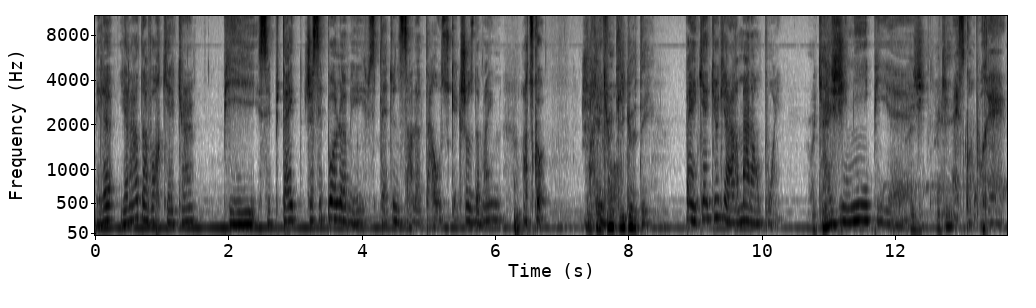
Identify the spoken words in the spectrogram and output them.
Mais là, il y a l'air d'avoir quelqu'un, puis c'est peut-être, je sais pas là, mais c'est peut-être une salotasse ou quelque chose de même. En tout cas, je vais aller Quelqu'un de ligoté. Ben, quelqu'un qui a l'air mal en point. OK? À Jimmy, puis... euh? Est-ce qu'on pourrait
